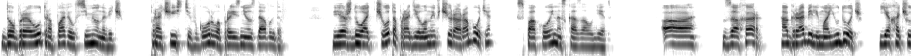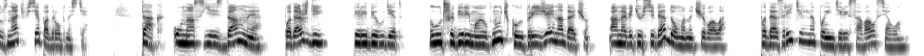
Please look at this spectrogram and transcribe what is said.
"Доброе утро, Павел Семенович", прочистив горло, произнес Давыдов. Я жду отчета о проделанной вчера работе, спокойно сказал дед. А, Захар, ограбили мою дочь. Я хочу знать все подробности. Так, у нас есть данные. Подожди, перебил дед. Лучше бери мою внучку и приезжай на дачу. Она ведь у себя дома ночевала. Подозрительно поинтересовался он.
